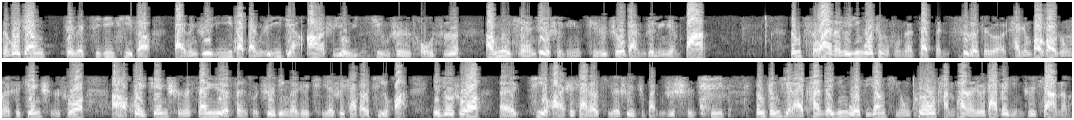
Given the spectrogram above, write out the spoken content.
能够将这个 GDP 的百分之一到百分之一点二是用于基础设施投资，而目前这个水平其实只有百分之零点八。那么此外呢，就英国政府呢，在本次的这个财政报告中呢，是坚持说啊，会坚持三月份所制定的这个企业税下调计划，也就是说，呃，计划是下调企业税至百分之十七。那么整体来看，在英国即将启动退欧谈判的这个大背景之下呢，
